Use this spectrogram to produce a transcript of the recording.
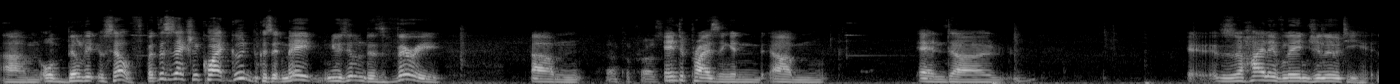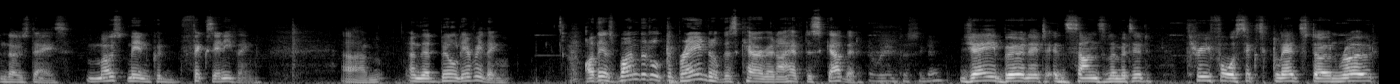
um, or build it yourself. But this is actually quite good because it made New Zealanders very um, enterprising. enterprising and um, and uh, there's a high level of ingenuity in those days. Most men could fix anything. Um, and they'd build everything. Oh, there's one little the brand of this caravan I have discovered. Read this again. J. Burnett and Sons Limited, 346 Gladstone Road,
